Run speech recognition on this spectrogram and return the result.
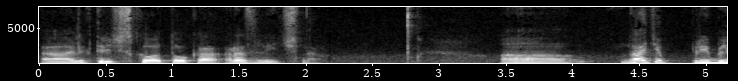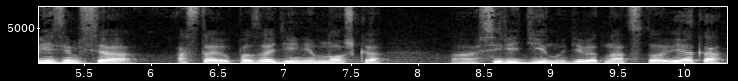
а, электрического тока различно. А, давайте приблизимся, оставив позади немножко а, середину XIX века,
